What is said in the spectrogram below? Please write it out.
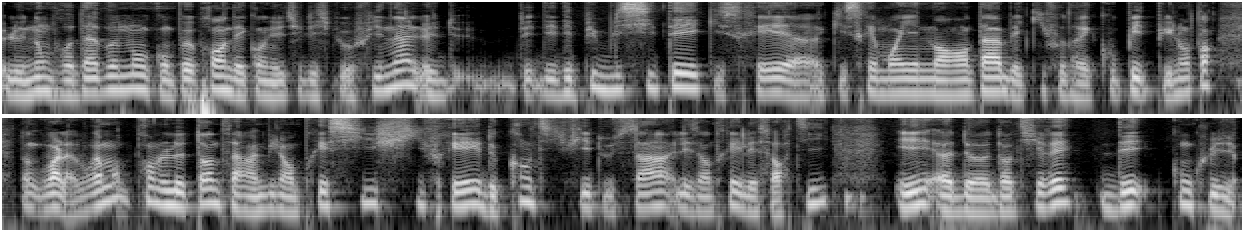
le nombre d'abonnements qu'on peut prendre et qu'on n'utilise plus au final, des, publicités qui seraient, euh, qui seraient moyennement rentables et qu'il faudrait couper depuis longtemps. Donc voilà, vraiment de prendre le temps de faire un bilan précis, chiffré, de quantifier tout ça, les entrées et les sorties, et euh, d'en tirer des conclusions.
